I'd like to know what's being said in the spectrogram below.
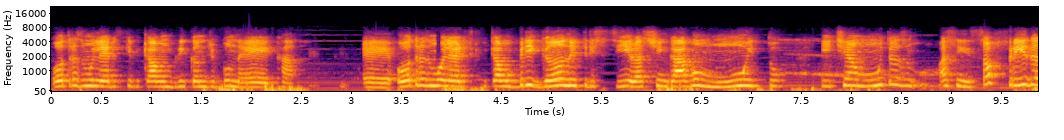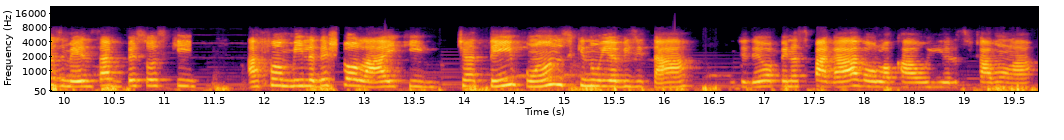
outras mulheres que ficavam brincando de boneca, é, outras mulheres que ficavam brigando entre si, elas xingavam muito, e tinha muitas, assim, sofridas mesmo, sabe? Pessoas que a família deixou lá e que tinha tempo, anos que não ia visitar, entendeu? Apenas pagava o local e eles ficavam lá.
